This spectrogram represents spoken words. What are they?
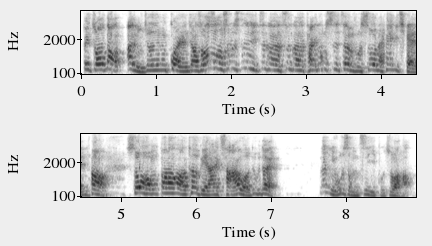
被抓到，啊，你就在那边怪人家说，哦，是不是这个这个台中市政府收了黑钱哦，收红包哦，特别来查我，对不对？那你为什么自己不做好？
